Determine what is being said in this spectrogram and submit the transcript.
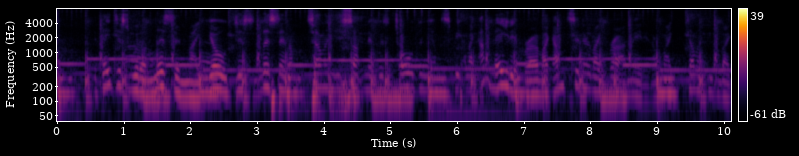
If they just would have listened, like, yo, just listen. I'm telling you something that was told to me. I'm speaking, like, I made it, bro. Like, I'm sitting there, like, bro, I made it. I'm like telling people, like,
